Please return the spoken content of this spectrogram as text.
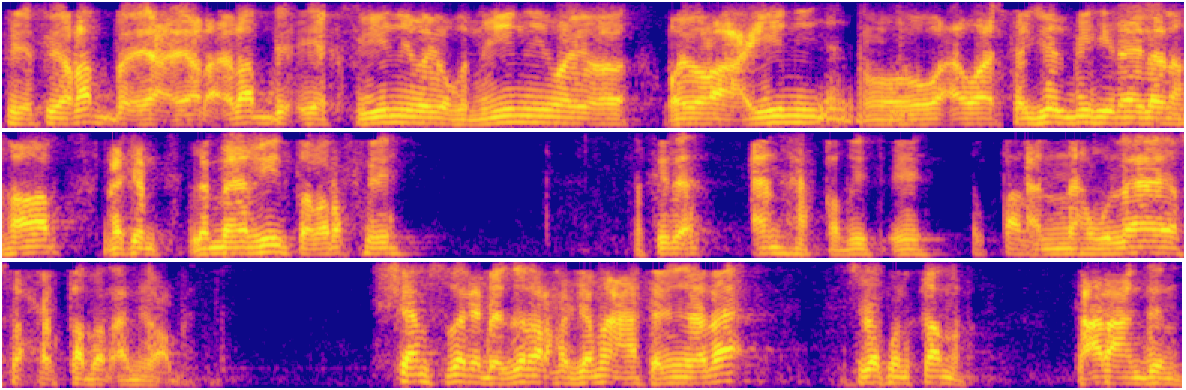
في في رب يعني رب يكفيني ويغنيني وي- ويراعيني وأستجير به ليل نهار. لكن لما يغيب طب أروح فين؟ فكده أنهى قضية إيه؟ القمر أنه لا يصح القمر أن يعبد. الشمس طلع بيزغر راح جماعة ثانيين لا سيبك من القمر. تعال عندنا.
